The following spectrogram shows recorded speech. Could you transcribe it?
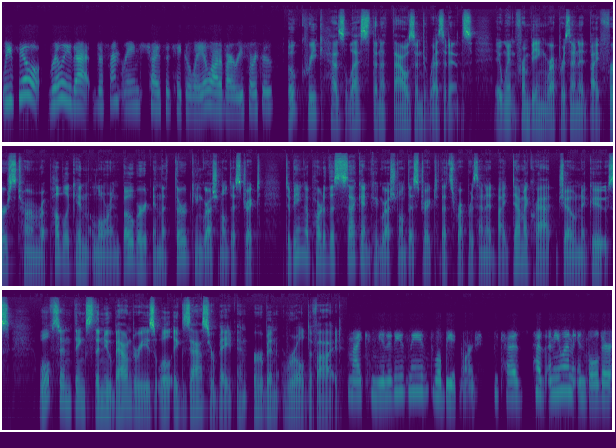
we feel really that the Front Range tries to take away a lot of our resources. Oak Creek has less than a thousand residents. It went from being represented by first term Republican Lauren Boebert in the 3rd Congressional District to being a part of the 2nd Congressional District that's represented by Democrat Joe Neguse. Wolfson thinks the new boundaries will exacerbate an urban rural divide. My community's needs will be ignored because has anyone in Boulder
